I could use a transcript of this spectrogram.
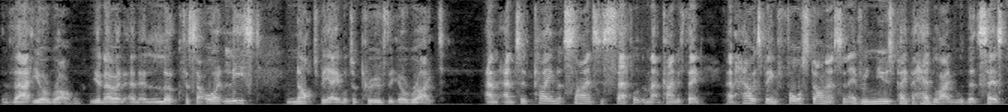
that you're wrong, you know, and, and look for some, or at least not be able to prove that you're right. And, and to claim that science is settled and that kind of thing, and how it's being forced on us, and every newspaper headline that says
